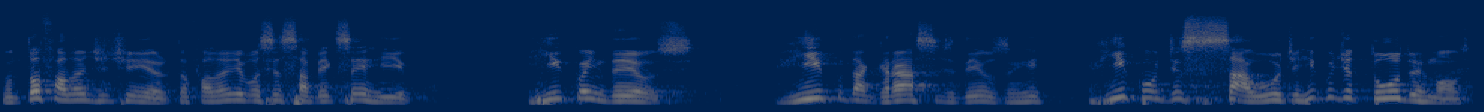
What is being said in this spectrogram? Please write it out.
Não estou falando de dinheiro, estou falando de você saber que você é rico. Rico em Deus, rico da graça de Deus, rico de saúde, rico de tudo, irmãos.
